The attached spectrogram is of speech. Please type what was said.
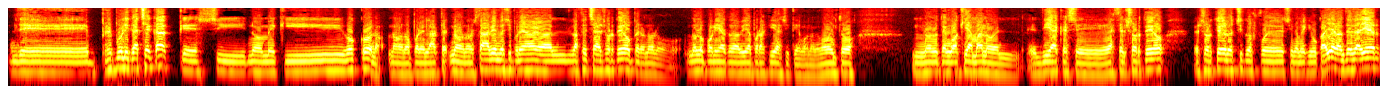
de República Checa, que si no me equivoco, no, no, no pone la, no, no estaba viendo si ponía la fecha del sorteo, pero no lo, no lo ponía todavía por aquí, así que bueno, de momento no lo tengo aquí a mano el, el día que se hace el sorteo. El sorteo de los chicos fue, si no me equivoco, ayer, antes de ayer,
